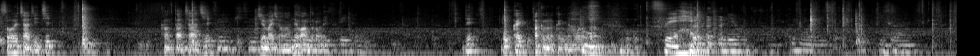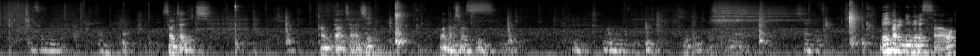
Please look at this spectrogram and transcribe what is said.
ソウルチャージ1カウンターチャージ。10枚以上なんでワンドローででもう一回悪夢の国のモノクローつえ。ソウルチャージ1カウンターチャージ。ワンドローします。ベイファル・リベレッサーを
